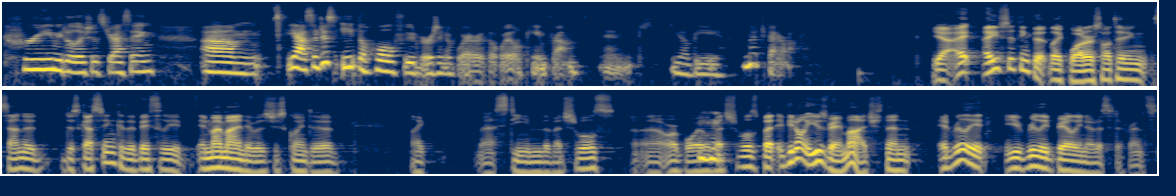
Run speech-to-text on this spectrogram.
creamy delicious dressing. Um, yeah so just eat the whole food version of where the oil came from and you'll be much better off Yeah, I, I used to think that like water sauteing sounded disgusting because it basically, in my mind, it was just going to like uh, steam the vegetables uh, or boil the vegetables. But if you don't use very much, then it really you really barely notice a difference,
